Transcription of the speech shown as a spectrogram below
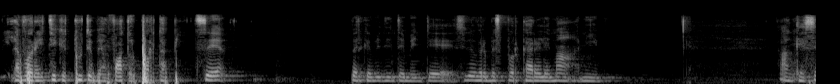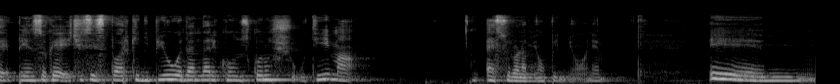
i lavoretti che tutti abbiamo fatto, il portapizze, perché evidentemente si dovrebbe sporcare le mani. Anche se penso che ci si sporchi di più ad andare con sconosciuti, ma è solo la mia opinione. E mm,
